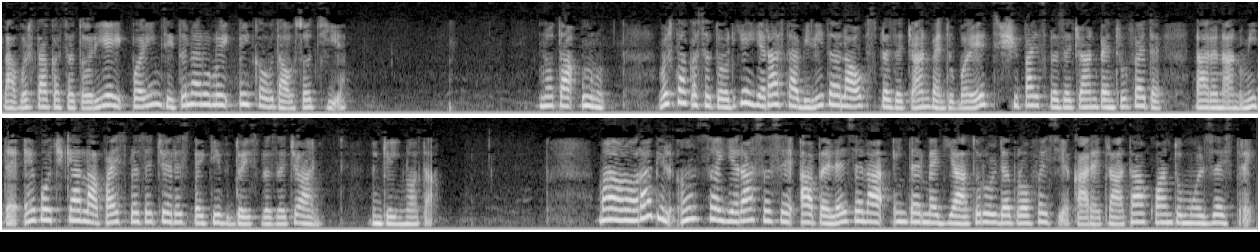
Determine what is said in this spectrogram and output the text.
La vârsta căsătoriei, părinții tânărului îi căutau soție. Nota 1 Vârsta căsătoriei era stabilită la 18 ani pentru băieți și 14 ani pentru fete, dar în anumite epoci chiar la 14, respectiv 12 ani. Închei nota. Mai onorabil însă era să se apeleze la intermediatorul de profesie care trata cuantumul zestrei,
